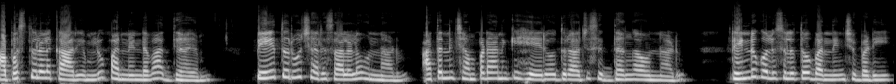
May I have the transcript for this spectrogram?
అపస్తుల కార్యములు పన్నెండవ అధ్యాయం. పేతురు చెరసాలలో ఉన్నాడు. అతన్ని చంపడానికి హేరోదురాజు సిద్ధంగా ఉన్నాడు. రెండు గొలుసులతో బంధించబడి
